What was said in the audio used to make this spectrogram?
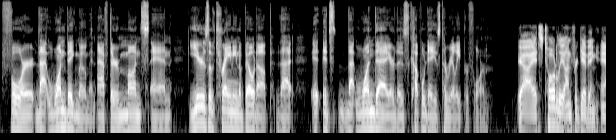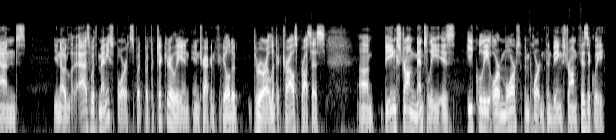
for that one big moment after months and years of training, of build up, that it, it's that one day or those couple days to really perform? Yeah, it's totally unforgiving. And, you know, as with many sports, but, but particularly in, in track and field uh, through our Olympic trials process, um, being strong mentally is equally or more important than being strong physically.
